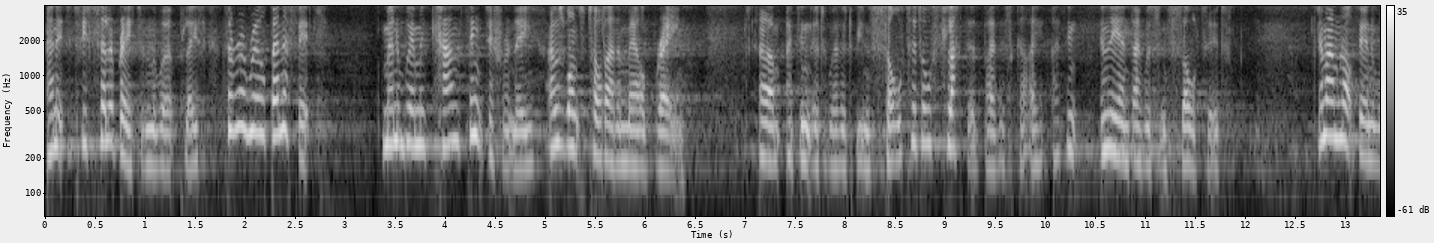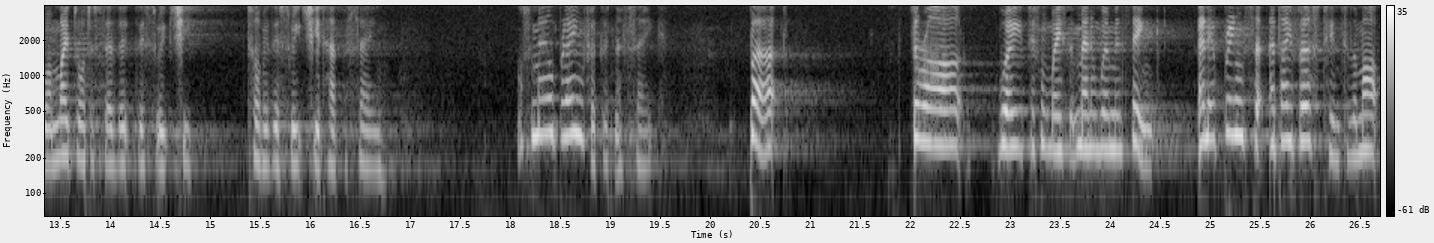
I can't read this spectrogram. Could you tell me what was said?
and it's to be celebrated in the workplace. There are real benefits. Men and women can think differently. I was once told I had a male brain. Um, I didn't know whether to be insulted or flattered by this guy. I think in the end I was insulted. And I'm not the only one. My daughter said that this week she told me this week she'd had the same. What's a male brain, for goodness sake? But there are way, different ways that men and women think. And it brings a, diversity into the,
